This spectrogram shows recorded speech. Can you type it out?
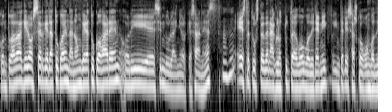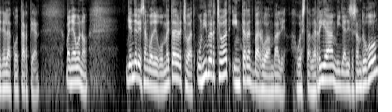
Kontua da gero zer geratuko den da non geratuko garen hori ezin dula inork esan, ez? Mhm. Ez dut uste denak lotuta egongo direnik, interes asko egongo direlako tartean. Baina bueno, jendere izango digu, metabertso bat, unibertso bat internet barruan, bale. Hau ez da berria, mila diz esan dugu,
